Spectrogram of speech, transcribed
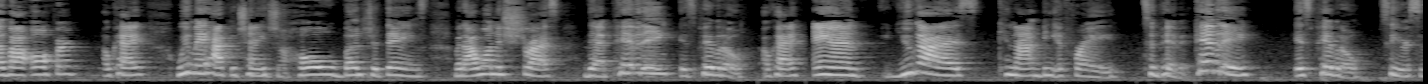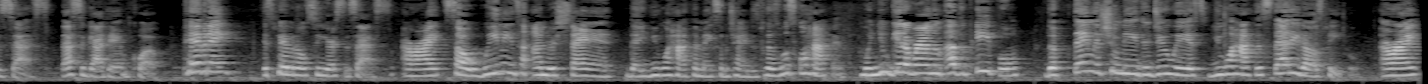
of our offer, okay? We may have to change a whole bunch of things, but I want to stress that pivoting is pivotal, okay? And you guys cannot be afraid to pivot. Pivoting is pivotal to your success. That's a goddamn quote. Pivoting is pivotal to your success. All right. So we need to understand that you're gonna have to make some changes because what's gonna happen when you get around them other people? The thing that you need to do is you're gonna have to study those people. All right.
